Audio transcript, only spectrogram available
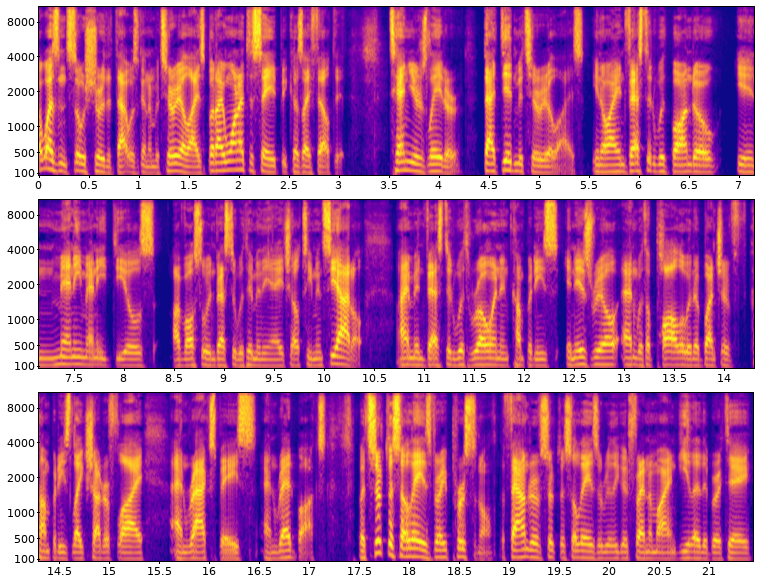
I wasn't so sure that that was going to materialize, but I wanted to say it because I felt it. 10 years later, that did materialize. You know, I invested with Bondo in many, many deals. I've also invested with him in the NHL team in Seattle. I'm invested with Rowan and companies in Israel and with Apollo in a bunch of companies like Shutterfly and Rackspace and Redbox. But Cirque du Soleil is very personal. The founder of Cirque du Soleil is a really good friend of mine, Guy Laliberté.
